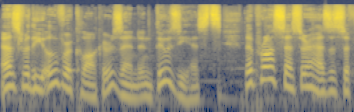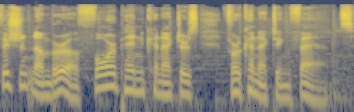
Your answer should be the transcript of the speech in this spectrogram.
As for the overclockers and enthusiasts, the processor has a sufficient number of 4-pin connectors for connecting fans.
